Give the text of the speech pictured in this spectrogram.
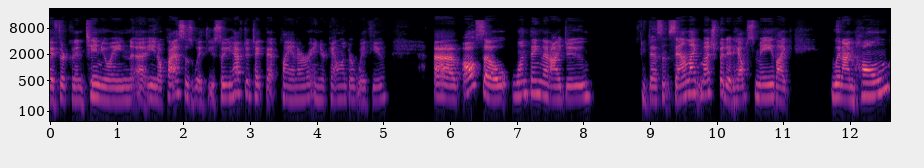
if they're continuing uh, you know classes with you so you have to take that planner and your calendar with you uh, also one thing that i do it doesn't sound like much but it helps me like when i'm home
